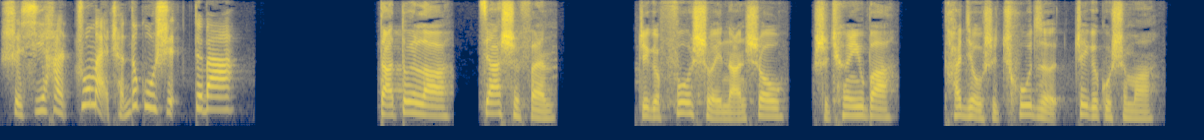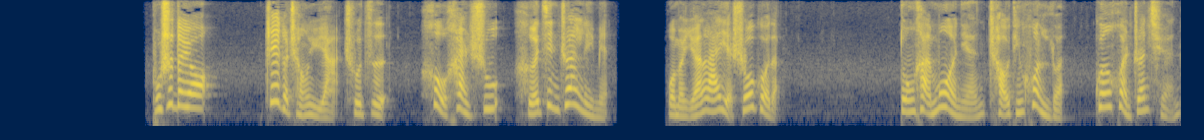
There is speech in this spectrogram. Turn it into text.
是西汉朱买臣的故事，对吧？答对了，加十分。这个覆水难收是成语吧？它就是出自这个故事吗？不是的哟，这个成语呀，出自《后汉书·何进传》里面。我们原来也说过的。东汉末年，朝廷混乱，官宦专权。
